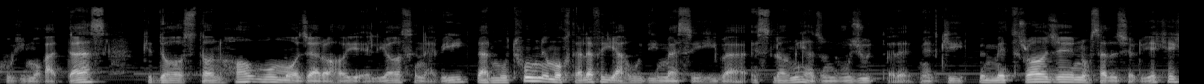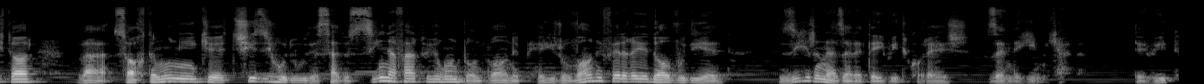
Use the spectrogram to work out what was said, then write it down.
کوهی مقدس که داستانها و ماجراهای الیاس نبی در متون مختلف یهودی مسیحی و اسلامی از اون وجود داره. ملکی به متراژ 941 هکتار و ساختمونی که چیزی حدود 130 نفر توی اون به عنوان پیروان فرقه داوودیه زیر نظر دیوید کرش زندگی می‌کردن. دیوید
